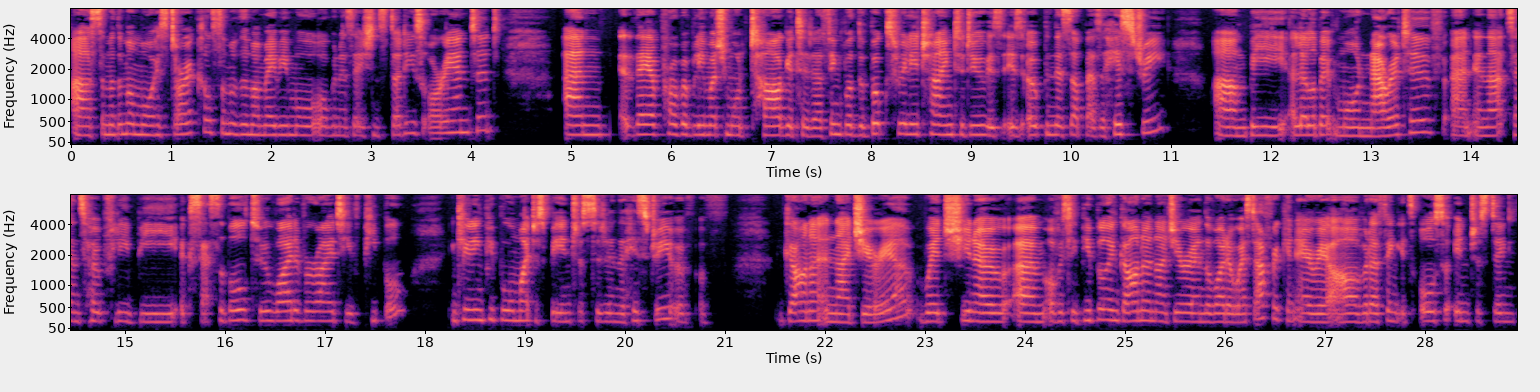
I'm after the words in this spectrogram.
Uh, some of them are more historical, some of them are maybe more organization studies oriented, and they are probably much more targeted. I think what the book's really trying to do is, is open this up as a history, um, be a little bit more narrative, and in that sense, hopefully be accessible to a wider variety of people, including people who might just be interested in the history of, of Ghana and Nigeria, which, you know, um, obviously people in Ghana, Nigeria, and the wider West African area are, but I think it's also interesting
